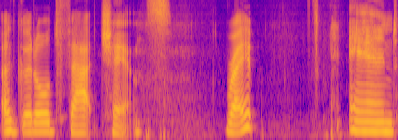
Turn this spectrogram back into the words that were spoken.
a good old fat chance right? And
